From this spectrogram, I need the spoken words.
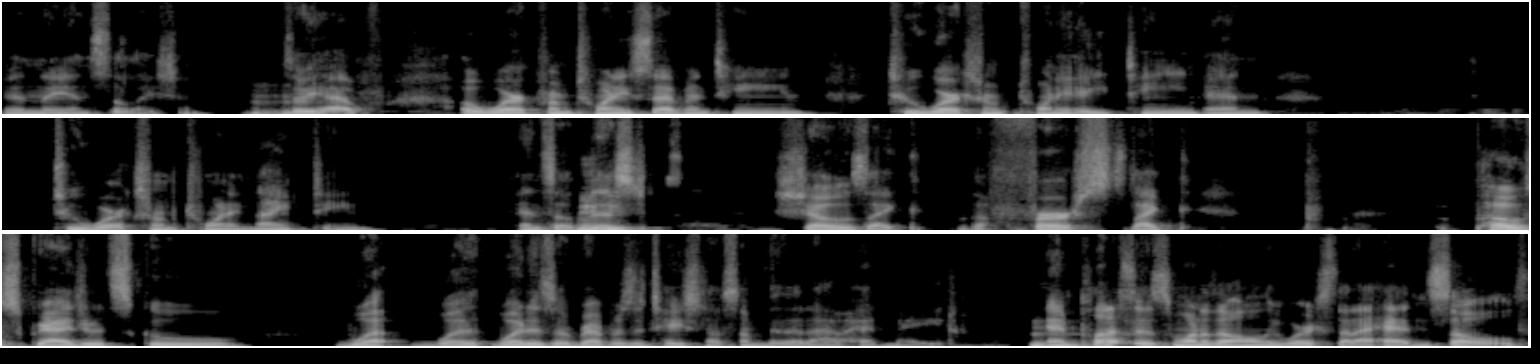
in the installation. Mm-hmm. So we have a work from 2017, two works from 2018, and two works from 2019. And so Maybe. this shows like the first like postgraduate school what what what is a representation of something that I had made. Mm-hmm. And plus it's one of the only works that I hadn't sold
